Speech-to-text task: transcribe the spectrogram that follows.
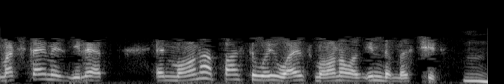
much time has elapsed and Morana passed away whilst Morana was in the masjid. Hmm.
